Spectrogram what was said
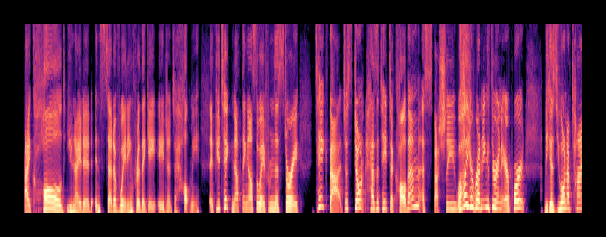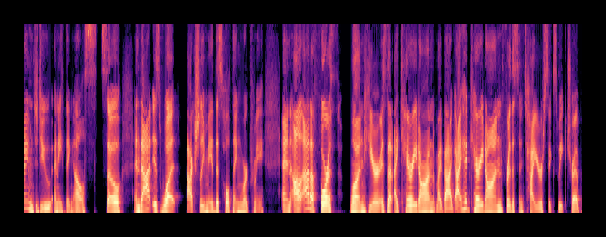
I called United instead of waiting for the gate agent to help me. If you take nothing else away from this story, take that. Just don't hesitate to call them, especially while you're running through an airport, because you won't have time to do anything else. So, and that is what actually made this whole thing work for me. And I'll add a fourth one here is that I carried on my bag. I had carried on for this entire six week trip.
